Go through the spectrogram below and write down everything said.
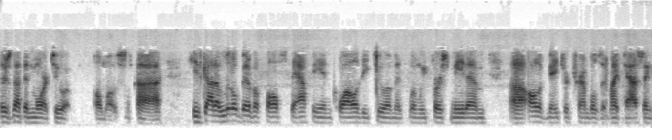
There's nothing more to him, almost. Uh, he's got a little bit of a Falstaffian quality to him when we first meet him. Uh, all of nature trembles at my passing.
